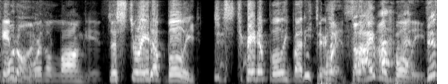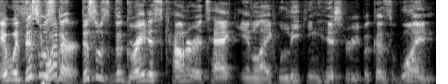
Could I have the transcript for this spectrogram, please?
chicken hold on. for the longest. just straight up bullied, just straight up bullied by the internet. What, So, I- I- cyberbullied. this- it was this Twitter. Was the, this was the greatest counterattack in like leaking history because one,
